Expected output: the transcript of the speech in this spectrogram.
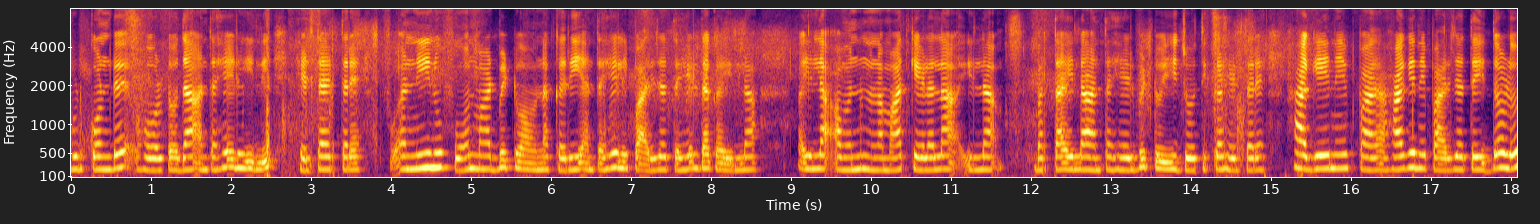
ಹುಡ್ಕೊಂಡೆ ಹೊರಟೋದ ಅಂತ ಹೇಳಿ ಇಲ್ಲಿ ಹೇಳ್ತಾ ಇರ್ತಾರೆ. ನೀನು ಫೋನ್ ಮಾಡಿಬಿಟ್ಟು ಅವನ್ನ ಕರಿ ಅಂತ ಹೇಳಿ ಪಾರಿಜಾತ ಹೇಳಿದಾಗ ಇಲ್ಲ. ಇಲ್ಲ, ಅವನು ನನ್ನ ಮಾತು ಕೇಳಲ್ಲ, ಇಲ್ಲ, ಬರ್ತಾ ಇಲ್ಲ ಅಂತ ಹೇಳಿಬಿಟ್ಟು ಈ ಜ್ಯೋತಿಕ ಹೇಳ್ತಾರೆ. ಹಾಗೇನೇ ಪಾ, ಹಾಗೇನೆ ಪಾರಿಜಾತೆ ಇದ್ದವಳು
